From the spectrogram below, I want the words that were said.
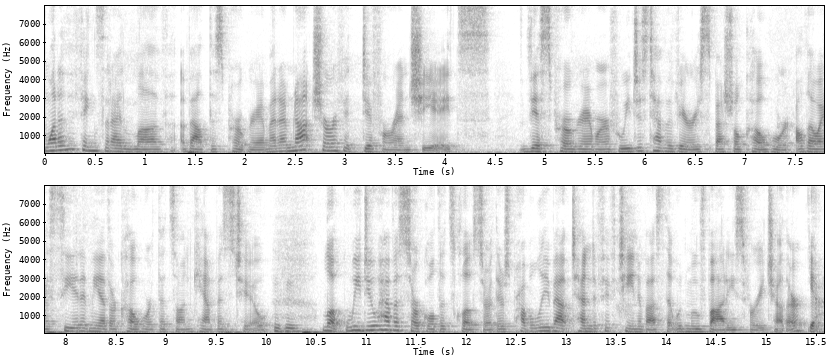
one of the things that I love about this program, and I'm not sure if it differentiates this program or if we just have a very special cohort, although I see it in the other cohort that's on campus too. Mm-hmm. Look, we do have a circle that's closer. There's probably about 10 to 15 of us that would move bodies for each other. Yeah.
